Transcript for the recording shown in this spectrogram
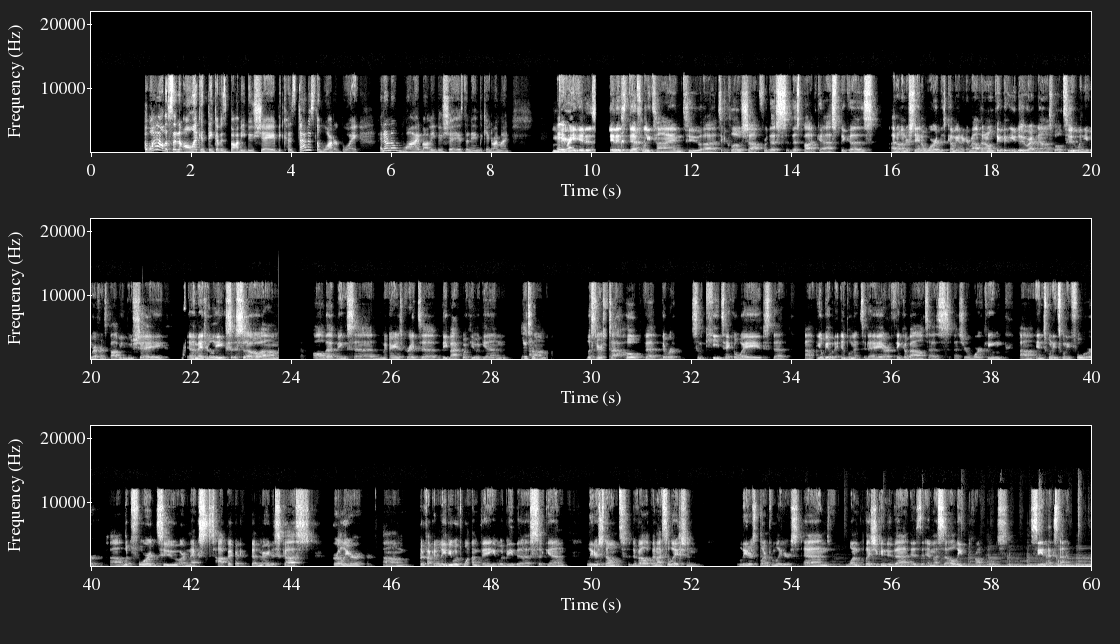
why all of a sudden all I can think of is Bobby Boucher because that is the water boy. I don't know why Bobby Boucher is the name that came to my mind. Anyway, Mary, it is, it is definitely time to uh, to close shop for this this podcast because I don't understand a word that's coming out of your mouth, and I don't think that you do right now as well too. When you reference Bobby Boucher in the major leagues, so um, all that being said, Mary, it's great to be back with you again. You too. Um, listeners, I hope that there were some key takeaways that uh, you'll be able to implement today or think about as as you're working uh, in 2024. Uh, look forward to our next topic that Mary discussed earlier. Um, but if I can leave you with one thing, it would be this again: leaders don't develop in isolation. Leaders learn from leaders, and one place you can do that is the MSL Lead Chronicles. See you next time.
